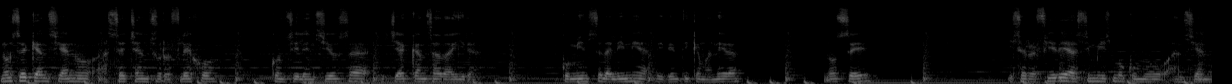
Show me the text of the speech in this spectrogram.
No sé qué anciano acecha en su reflejo con silenciosa y ya cansada ira. Comienza la línea de idéntica manera, no sé, y se refiere a sí mismo como anciano.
